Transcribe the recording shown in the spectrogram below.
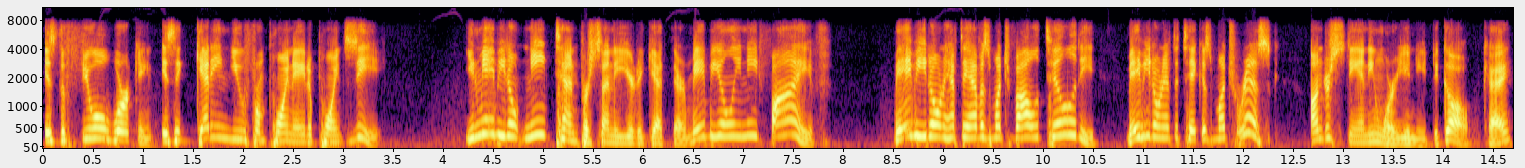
is the fuel working? Is it getting you from point A to point Z? You maybe don't need 10% a year to get there. Maybe you only need 5. Maybe you don't have to have as much volatility. Maybe you don't have to take as much risk. Understanding where you need to go, okay?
